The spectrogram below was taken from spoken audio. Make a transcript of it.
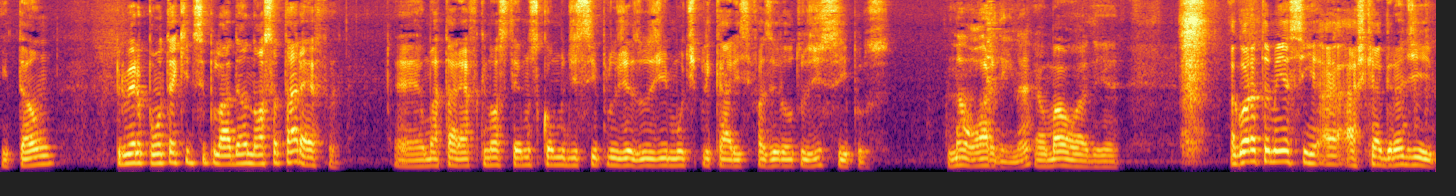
Então, o primeiro ponto é que discipulado é a nossa tarefa. É uma tarefa que nós temos como discípulos de Jesus de multiplicar isso e fazer outros discípulos. Uma ordem, né? É uma ordem, é. Agora também, assim, acho que a grande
